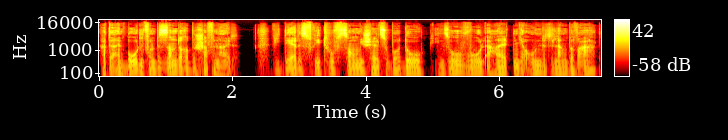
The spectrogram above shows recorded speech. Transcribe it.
Hatte ein Boden von besonderer Beschaffenheit, wie der des Friedhofs Saint-Michel zu Bordeaux, ihn so wohl erhalten jahrhundertelang bewahrt?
